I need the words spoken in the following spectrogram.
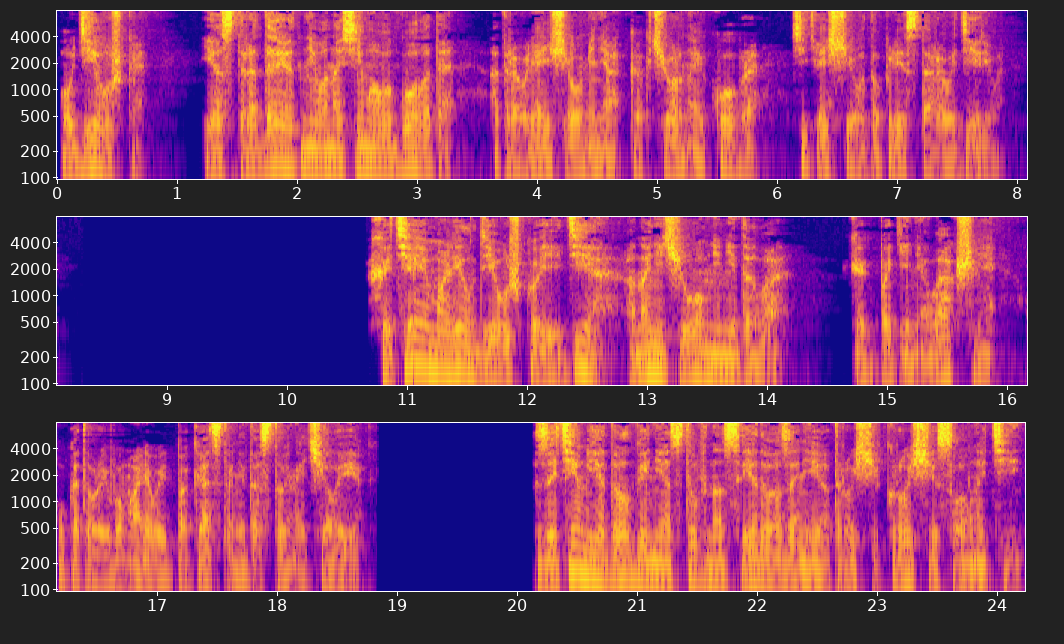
О, девушка, я страдаю от невыносимого голода, отравляющего меня, как черная кобра, сидящая в дупле старого дерева. Хотя я молил девушку о еде, она ничего мне не дала, как богиня Лакшми, у которой вымаливает богатство недостойный человек. Затем я долго и неотступно следовал за ней от рощи к роще, словно тень.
